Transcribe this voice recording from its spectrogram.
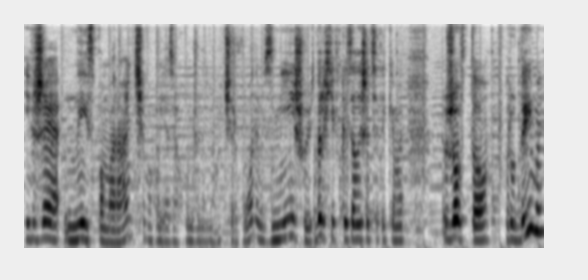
І вже низ помаранчевого я заходжу на нього червоним, змішую. Верхівки залишаться такими жовто-рудими.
